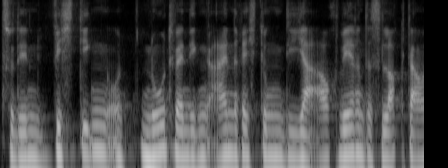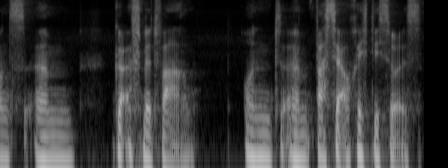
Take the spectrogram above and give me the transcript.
zu den wichtigen und notwendigen Einrichtungen, die ja auch während des Lockdowns ähm, geöffnet waren. Und ähm, was ja auch richtig so ist.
